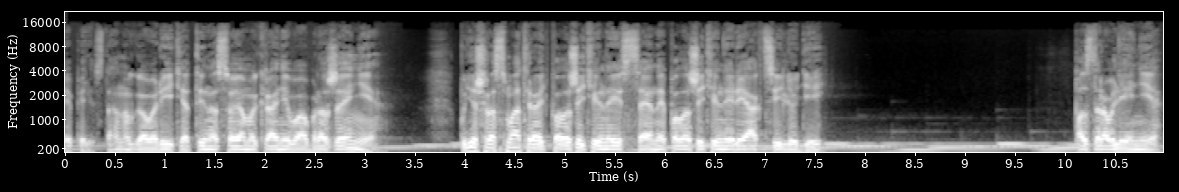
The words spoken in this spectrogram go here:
Я перестану говорить, а ты на своем экране воображения Будешь рассматривать положительные сцены, положительные реакции людей. Поздравления.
